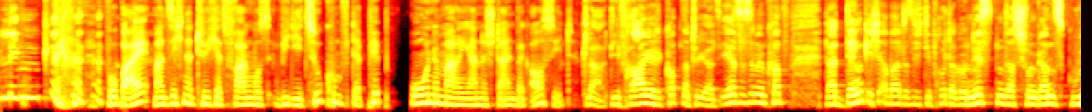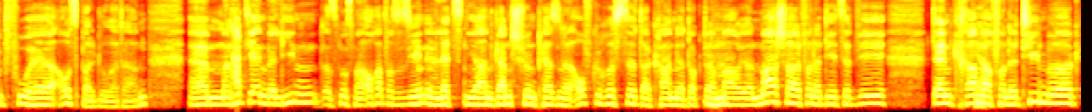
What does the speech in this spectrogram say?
Blink. Wobei man sich natürlich jetzt fragen muss, wie die Zukunft der PIP ohne Marianne Steinbeck aussieht. Klar, die Frage kommt natürlich als erstes in den Kopf. Da denke ich aber, dass sich die Protagonisten das schon ganz gut vorher ausbaldowert haben. Ähm, man hat ja in Berlin, das muss man auch einfach so sehen, in den letzten Jahren ganz schön personell aufgerüstet. Da kam ja Dr. Marion Marschall von der DZW, Dan Krammer Ja. von der Teamwork,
